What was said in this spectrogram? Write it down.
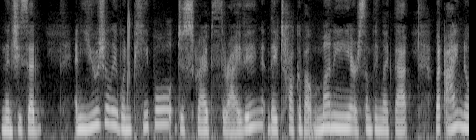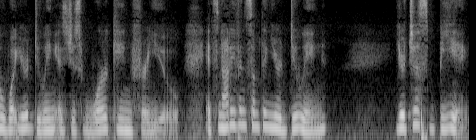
And then she said, and usually, when people describe thriving, they talk about money or something like that. But I know what you're doing is just working for you. It's not even something you're doing, you're just being.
